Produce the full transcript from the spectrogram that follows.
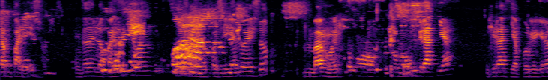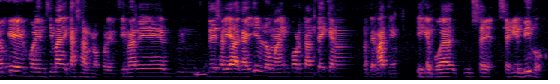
ampare eso. Entonces, los países que van consiguiendo eso, vamos, es como, como un gracias, gracias, porque creo que por encima de casarnos, por encima de, de salir a la calle, lo más importante es que no te maten y que puedas seguir vivo.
